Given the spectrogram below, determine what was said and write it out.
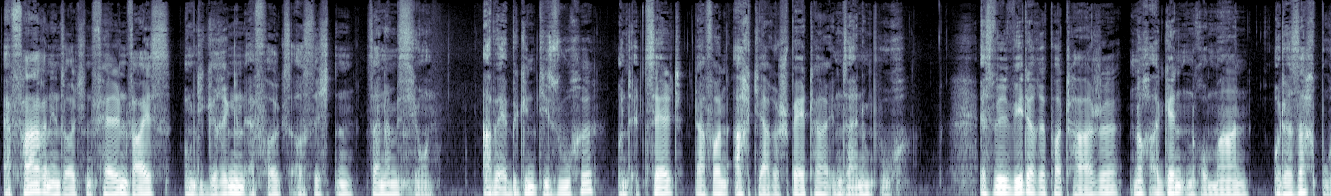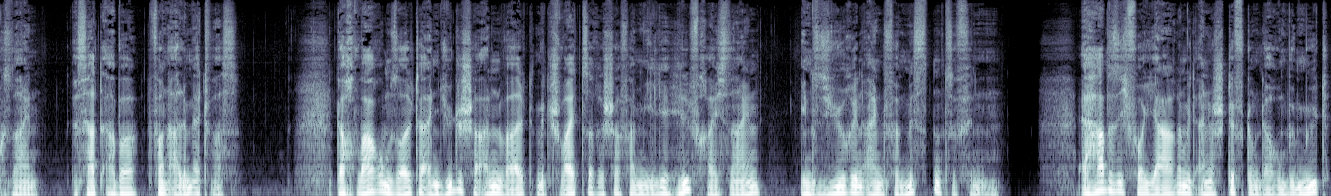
erfahren in solchen Fällen, weiß um die geringen Erfolgsaussichten seiner Mission. Aber er beginnt die Suche und erzählt davon acht Jahre später in seinem Buch. Es will weder Reportage noch Agentenroman oder Sachbuch sein, es hat aber von allem etwas. Doch warum sollte ein jüdischer Anwalt mit schweizerischer Familie hilfreich sein, in Syrien einen Vermissten zu finden? Er habe sich vor Jahren mit einer Stiftung darum bemüht,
